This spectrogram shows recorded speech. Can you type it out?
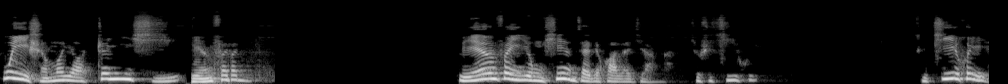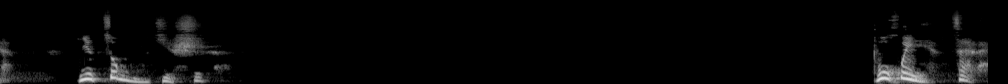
为什么要珍惜缘分？缘分用现在的话来讲啊，就是机会。这机会呀，一纵即逝，不会再来。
